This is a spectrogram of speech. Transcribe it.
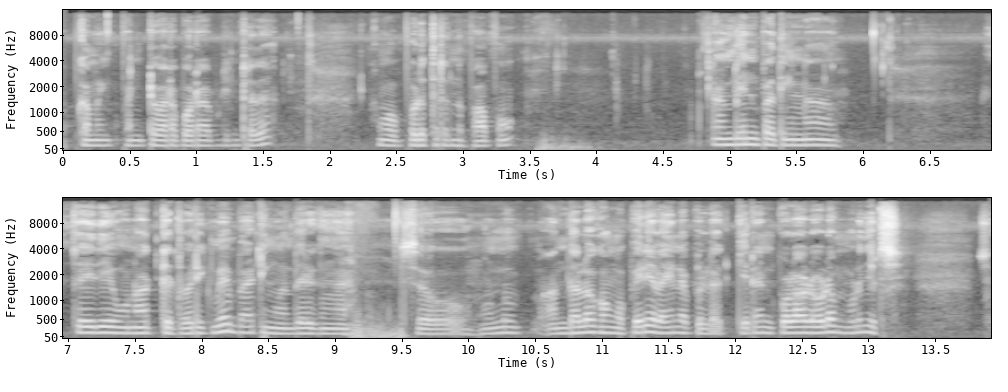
அப்கமிங் பண்ணிட்டு வர போகிறா அப்படின்றத நம்ம பொறுத்திருந்து பார்ப்போம். அண்ட் தென் பார்த்திங்கன்னா ஜெய்தேவ் உனாத்கட் வரைக்குமே பேட்டிங் வந்திருக்குங்க. ஸோ ஒன்றும் அந்தளவுக்கு அவங்க பெரிய லைனப் இல்லை. கிரண் பொலாடோட முடிஞ்சிடுச்சு ஸோ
